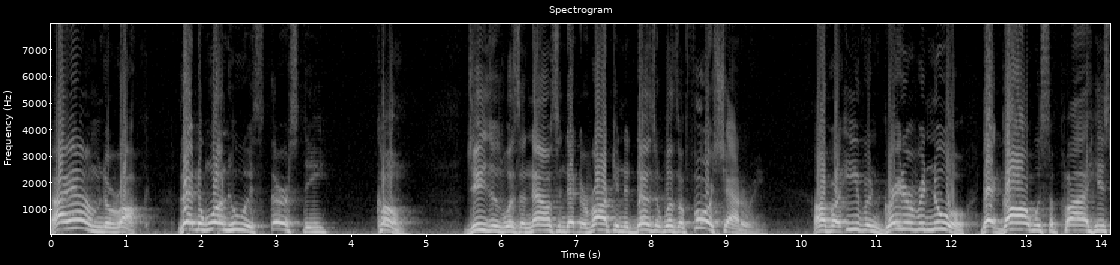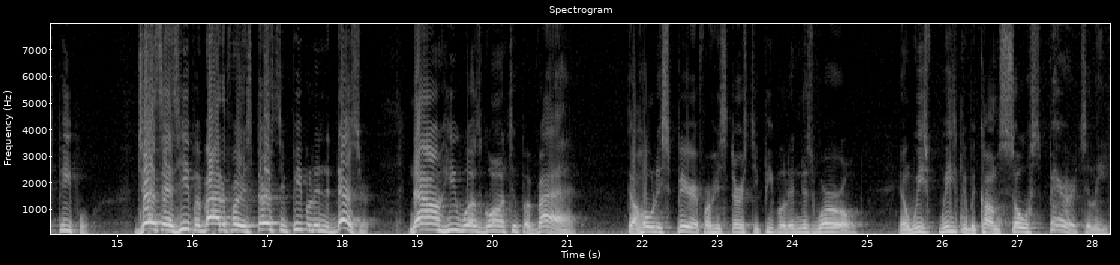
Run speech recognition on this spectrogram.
I am the rock. Let the one who is thirsty come. Jesus was announcing that the rock in the desert was a foreshadowing of an even greater renewal that God would supply his people. Just as he provided for his thirsty people in the desert, Now he was going to provide the Holy Spirit for his thirsty people in this world. And we, we can become so spiritually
